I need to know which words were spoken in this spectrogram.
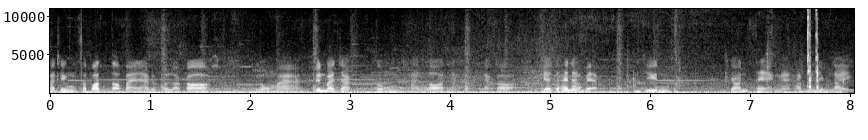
มาถึงสปอตต่อไปนะครับทุกคนแล้วก็ลงมาขึ้นมาจากตรงทางลอดนะครับ แล้วก็แกจะให้นางแบบยืนย้อนแสงนะครับเป็นริมไลท์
